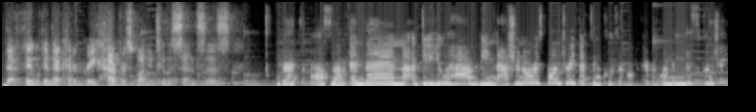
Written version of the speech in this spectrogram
that fit within that category have responded to the census. That's awesome. And then, do you have the national response rate that's inclusive of everyone in this country?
